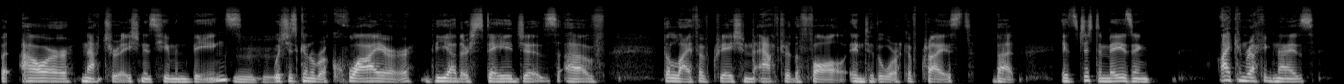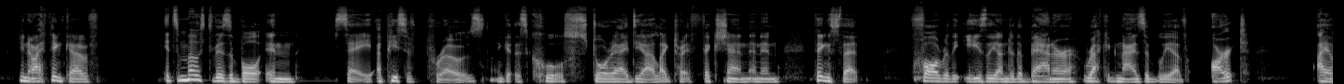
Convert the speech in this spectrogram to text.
but our maturation as human beings, Mhm. which is going to require the other stages of the life of creation after the fall into the work of Christ. But it's just amazing. I can recognize, you know, I think of it's most visible in, say, a piece of prose. I get this cool story idea. I like to write fiction and in things that fall really easily under the banner, recognizably, of art. I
